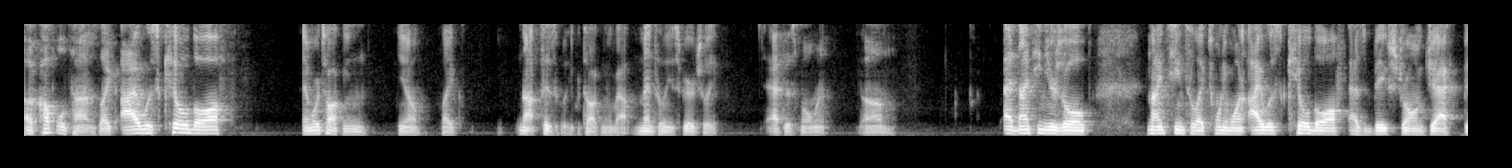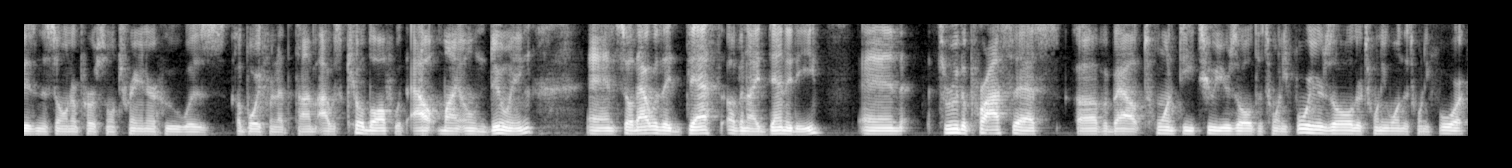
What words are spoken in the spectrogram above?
a couple times. Like I was killed off, and we're talking, you know, like not physically, we're talking about mentally and spiritually at this moment. Um, at 19 years old, 19 to like 21, I was killed off as a big, strong, jack business owner, personal trainer who was a boyfriend at the time. I was killed off without my own doing. And so that was a death of an identity. And through the process of about 22 years old to 24 years old or 21 to 24,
